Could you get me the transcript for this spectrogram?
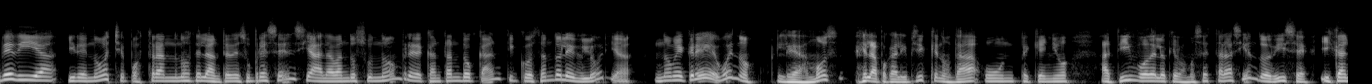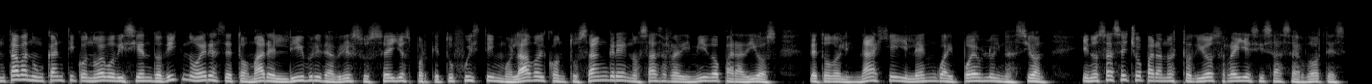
de día y de noche, postrándonos delante de su presencia, alabando su nombre, cantando cánticos, dándole gloria. ¿No me cree? Bueno, leamos el Apocalipsis que nos da un pequeño atisbo de lo que vamos a estar haciendo. Dice, y cantaban un cántico nuevo diciendo, digno eres de tomar el libro y de abrir sus sellos, porque tú fuiste inmolado y con tu sangre nos has redimido para Dios, de todo linaje y lengua y pueblo y nación, y nos has hecho para nuestro Dios reyes y sacerdotes,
